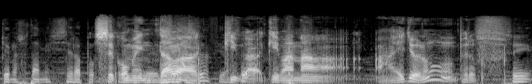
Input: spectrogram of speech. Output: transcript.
Que no sé también si será por... Se comentaba que, que, iban a, a ello, ¿no? Pero... Sí,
